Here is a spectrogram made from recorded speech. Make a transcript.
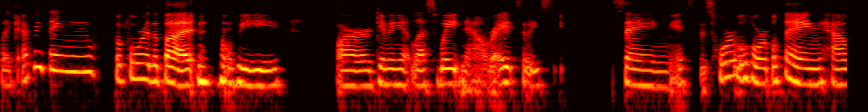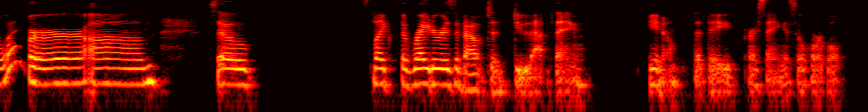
like everything before the but, we are giving it less weight now, right? So he's saying it's this horrible, horrible thing. However, um, so it's like the writer is about to do that thing, you know, that they are saying is so horrible.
